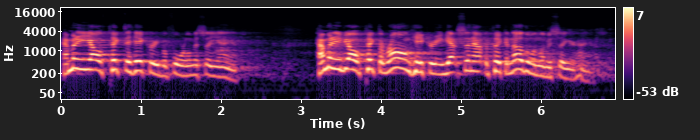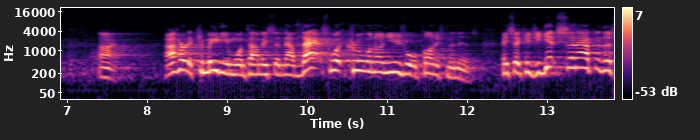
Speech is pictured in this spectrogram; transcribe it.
How many of y'all have picked a hickory before? Let me see your hands. How many of y'all have picked the wrong hickory and got sent out to pick another one? Let me see your hands. All right. I heard a comedian one time, he said, Now that's what cruel and unusual punishment is. He said, because you get sent out to this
